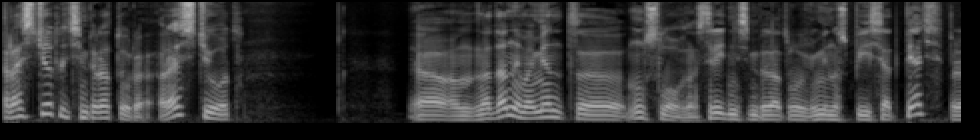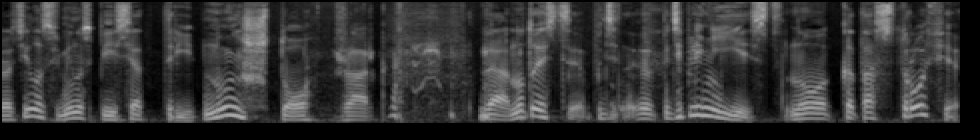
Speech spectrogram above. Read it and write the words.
растет ли температура? Растет. А, на данный момент, э, ну, условно, средняя температура в минус 55 превратилась в минус 53. Ну и что? Жарко. Да, ну то есть поте- э, потепление есть, но к катастрофе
